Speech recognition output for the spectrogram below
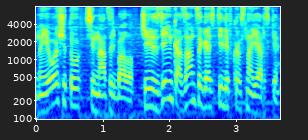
на его счету 17 баллов. Через день казанцы гостили в Красноярске.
